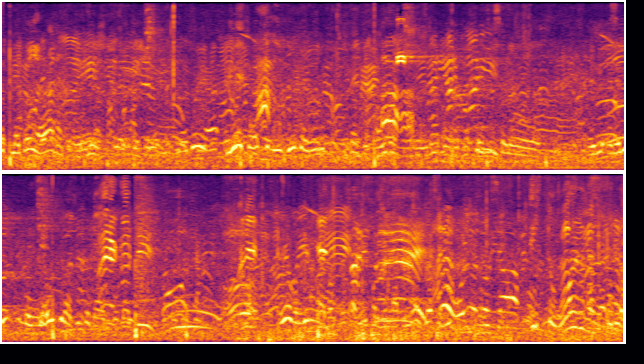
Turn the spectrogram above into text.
explotó la gana. Y vos sabés que mi en el último, en la última cinco. Creo no me pasó la Listo, guarda culo.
